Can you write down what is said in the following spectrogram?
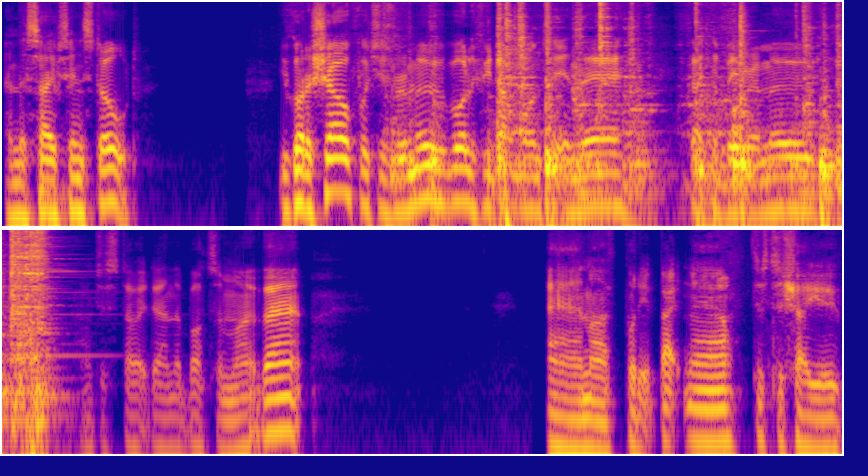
and the safe's installed. You've got a shelf which is removable if you don't want it in there. That can be removed. Just stow it down the bottom like that. And I've put it back now just to show you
